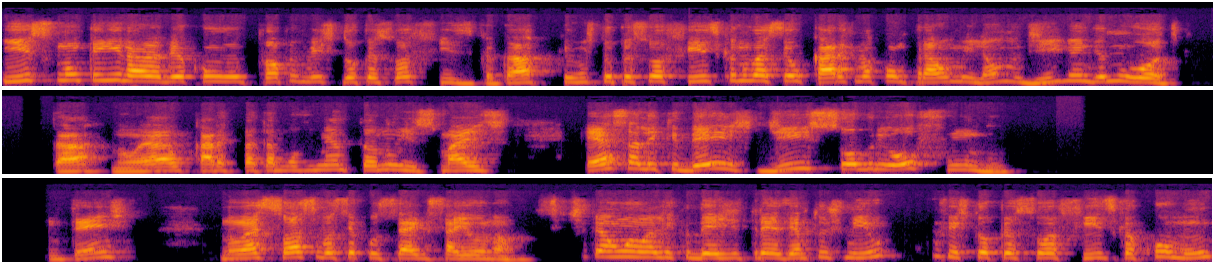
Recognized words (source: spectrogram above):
E isso não tem nada a ver com o próprio investidor pessoa física, tá? Porque o investidor pessoa física não vai ser o cara que vai comprar um milhão no dia e vender no outro, tá? Não é o cara que vai estar movimentando isso, mas essa liquidez diz sobre o fundo. Entende? Não é só se você consegue sair ou não. Se tiver uma liquidez de 300 mil, investidor pessoa física comum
